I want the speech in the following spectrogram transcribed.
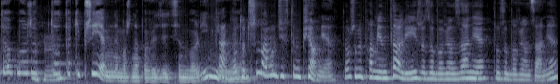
to może mhm. to taki przyjemny, można powiedzieć, symbol i miły. Tak, bo to trzyma ludzi w tym pionie. To, żeby pamiętali, że zobowiązanie to zobowiązanie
